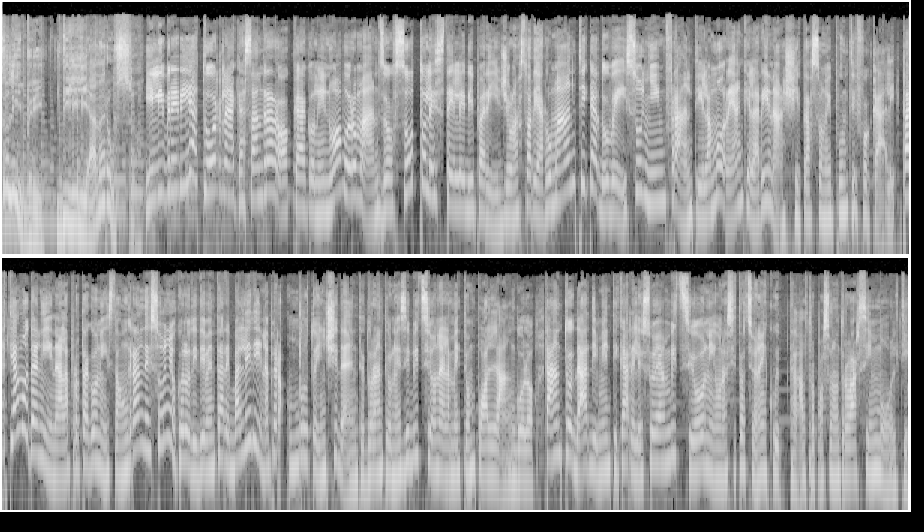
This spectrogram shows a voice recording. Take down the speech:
100 libri di Liliana Russo. In libreria torna Cassandra Rocca con il nuovo romanzo Sotto le stelle di Parigi, una storia romantica dove i sogni infranti, l'amore e anche la rinascita sono i punti focali. Partiamo da Nina, la protagonista, un grande sogno quello di diventare ballerina, però un brutto incidente durante un'esibizione la mette un po' all'angolo, tanto da dimenticare le sue ambizioni, una situazione in cui tra l'altro possono trovarsi in molti.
